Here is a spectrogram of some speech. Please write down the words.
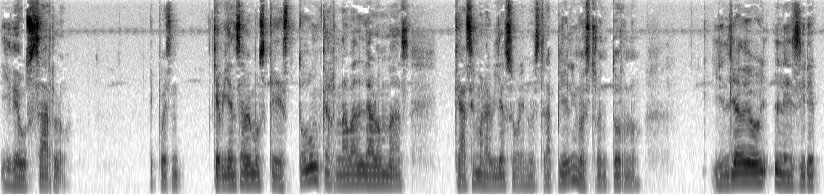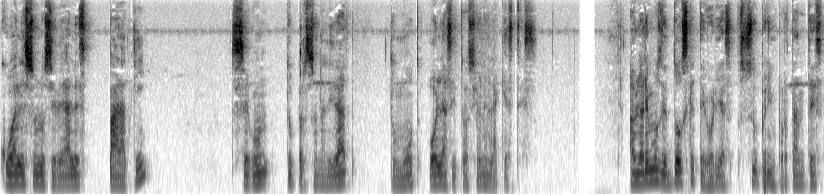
y de usarlo. Y pues que bien sabemos que es todo un carnaval de aromas que hace maravillas sobre nuestra piel y nuestro entorno. Y el día de hoy les diré cuáles son los ideales para ti según tu personalidad, tu mood o la situación en la que estés. Hablaremos de dos categorías súper importantes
